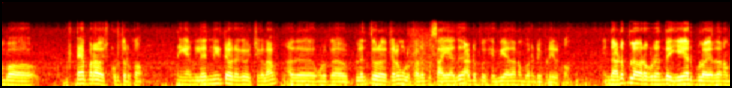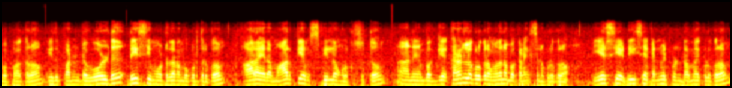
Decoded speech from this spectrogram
நம்ம டேப்பராக வச்சு கொடுத்துருக்கோம். நீங்கள் நீட்டாக விறகு வச்சுக்கலாம். அது உங்களுக்கு லென்த் வச்சாலும் உங்களுக்கு அடுப்பு சாயாது அடுப்பு ஹெவியாக தான் நம்ம ரெடி பண்ணியிருக்கோம். இந்த அடுப்பில் வரக்கூடிய இந்த ஏர் ப்ளோயர் தான் நம்ம பார்க்குறோம். இது பன்னெண்டு வோல்டு டிசி மோட்டர் தான் நம்ம கொடுத்துருக்கோம். ஆறாயிரம் ஆர்பிஎம் ஸ்பீடில் உங்களுக்கு சுற்றும் நம்ம கரண்டில் கொடுக்குற போது நம்ம கனெக்ஷன் கொடுக்குறோம். ஏசியை டிசியை கன்வெர்ட் பண்ணுற மாதிரி கொடுக்குறோம்.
